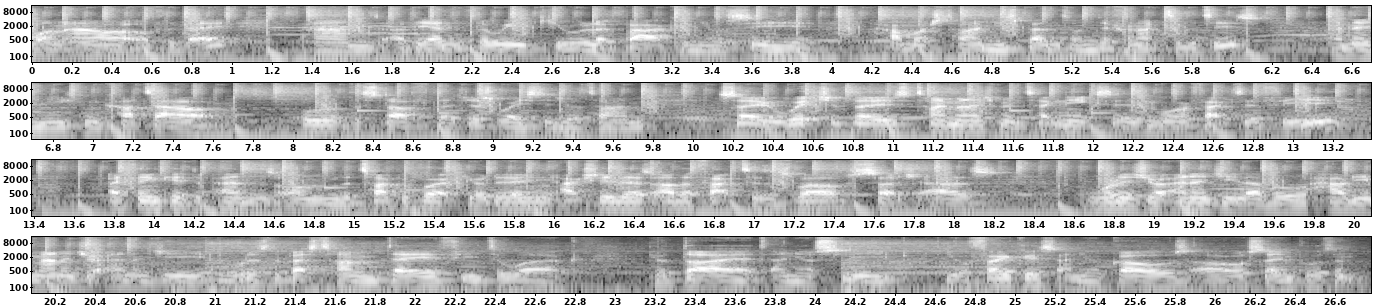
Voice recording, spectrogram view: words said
one hour of the day, and at the end of the week, you will look back and you'll see how much time you spent on different activities, and then you can cut out all of the stuff that just wasted your time. So, which of those time management techniques is more effective for you? I think it depends on the type of work you're doing. Actually, there's other factors as well, such as what is your energy level, how do you manage your energy, and what is the best time of day for you to work. Your diet and your sleep, your focus and your goals are also important.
